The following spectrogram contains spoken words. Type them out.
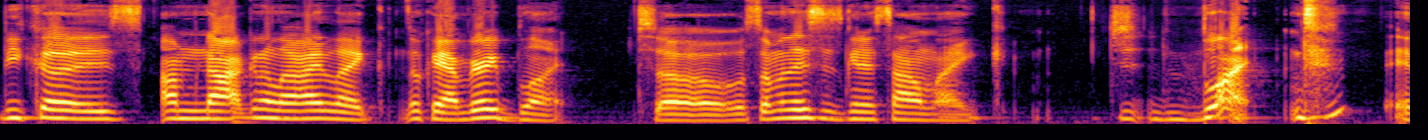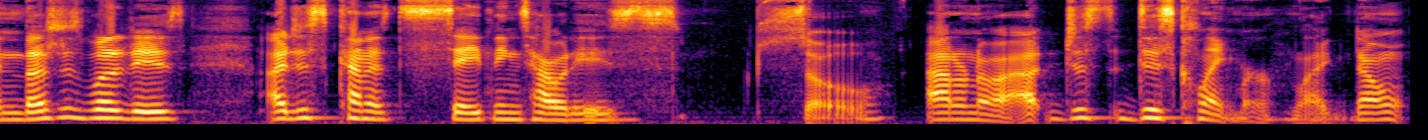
because I'm not to lie, like, okay, I'm very blunt. So, some of this is to sound like blunt, and that's just what it is. I just kind of say things how it is. So, I don't know. I, just disclaimer like, don't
